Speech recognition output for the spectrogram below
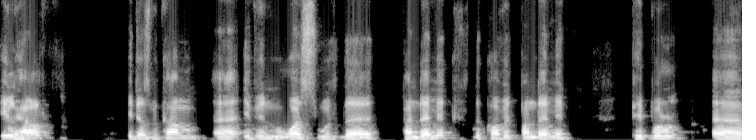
ill health. It has become uh, even worse with the pandemic, the COVID pandemic. People, uh,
